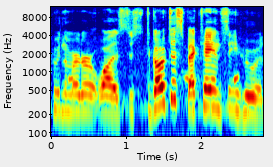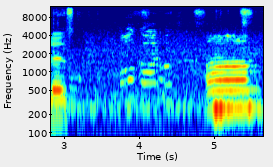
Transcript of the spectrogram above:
who the murderer was? Just go to spectate and see who it is. Um,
